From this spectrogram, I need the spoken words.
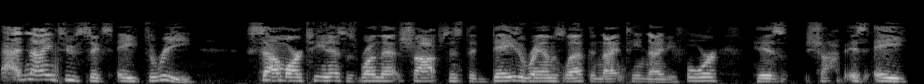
at 92683. Sal Martinez has run that shop since the day the Rams left in 1994. His shop is a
